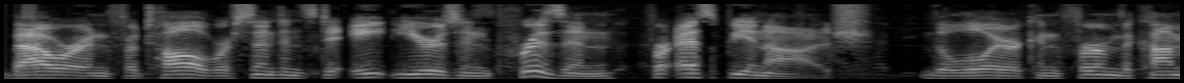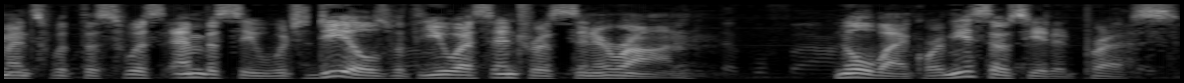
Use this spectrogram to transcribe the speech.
Bauer and Fattal were sentenced to eight years in prison for espionage. The lawyer confirmed the comments with the Swiss embassy, which deals with U.S. interests in Iran. Noel Waghorn, The Associated Press.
